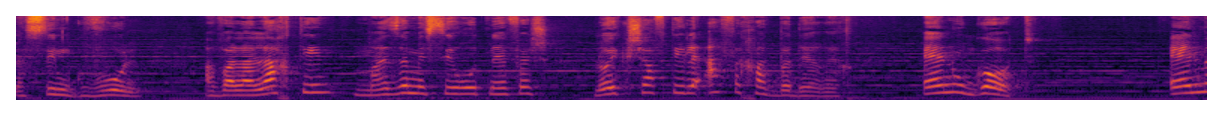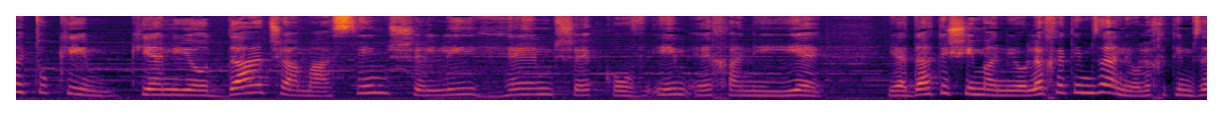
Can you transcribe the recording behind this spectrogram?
לשים גבול. אבל הלכתי, מה זה מסירות נפש? לא הקשבתי לאף אחד בדרך. אין עוגות, אין מתוקים, כי אני יודעת שהמעשים שלי הם שקובעים איך אני אהיה. ידעתי שאם אני הולכת עם זה, אני הולכת עם זה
